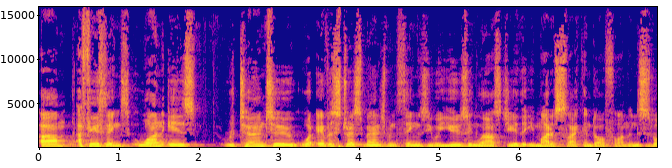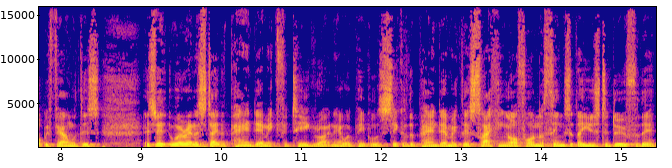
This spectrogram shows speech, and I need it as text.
Um, a few things. One is return to whatever stress management things you were using last year that you might have slackened off on. And this is what we found with this. It, we're in a state of pandemic fatigue right now where people are sick of the pandemic. They're slacking off on the things that they used to do for their,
